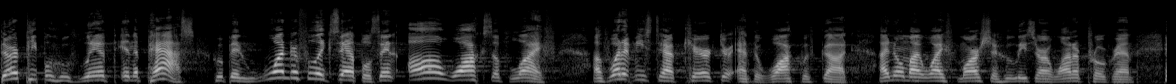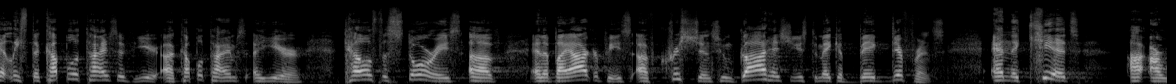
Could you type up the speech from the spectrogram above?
There are people who've lived in the past who've been wonderful examples in all walks of life of what it means to have character and to walk with God. I know my wife Marcia, who leads our Awana program, at least a couple of times a year, a couple times a year, tells the stories of and the biographies of Christians whom God has used to make a big difference. And the kids are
